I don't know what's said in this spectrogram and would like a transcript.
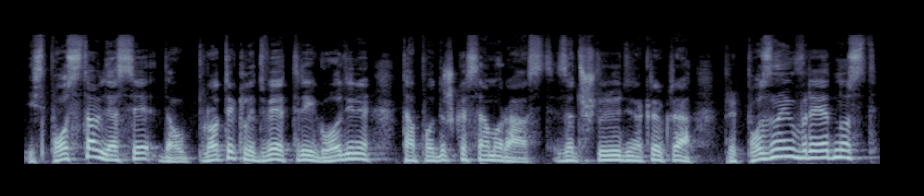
Ispostavlja se da u protekle dve, tri godine ta podrška samo raste. Zato što ljudi na kraju kraja prepoznaju vrednost,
